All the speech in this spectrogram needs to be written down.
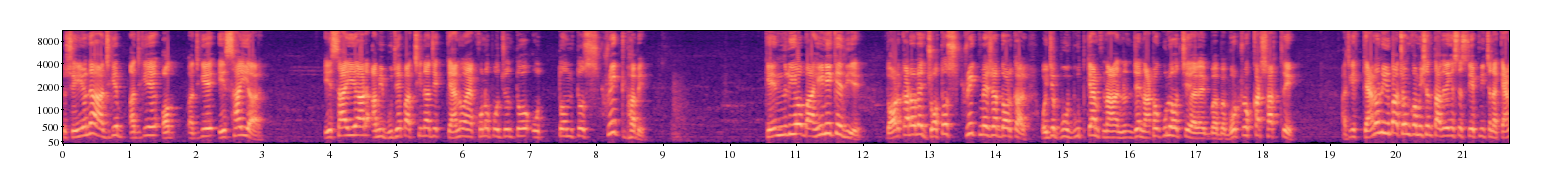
তো সেই জন্য আজকে আজকে আজকে এসআইআর এসআইআর আমি বুঝে পাচ্ছি না যে কেন এখনও পর্যন্ত অত্যন্ত স্ট্রিক্টভাবে কেন্দ্রীয় বাহিনীকে দিয়ে। দরকার হলে যত স্ট্রিক্ট মেজার দরকার, ওই যে বুথ ক্যাম্প না যে নাটকগুলো হচ্ছে ভোট রক্ষার স্বার্থে। আজকে কেন নির্বাচন কমিশন তাদের এগেন্সে স্টেপ নিচ্ছে না? কেন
